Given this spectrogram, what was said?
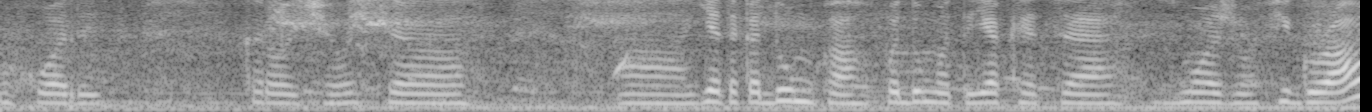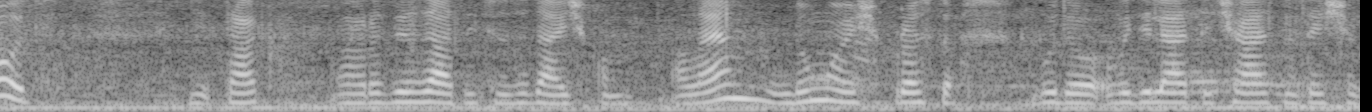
виходить. Коротше, ось е, е, є така думка подумати, як я це зможу figure out і так е, розв'язати цю задачку. Але думаю, що просто буду виділяти час на те, щоб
